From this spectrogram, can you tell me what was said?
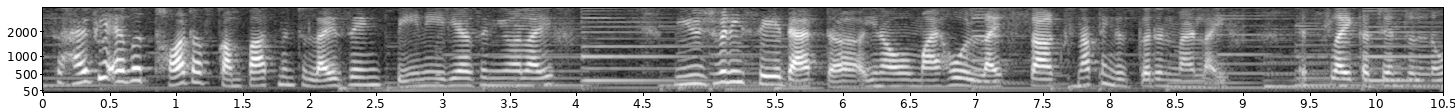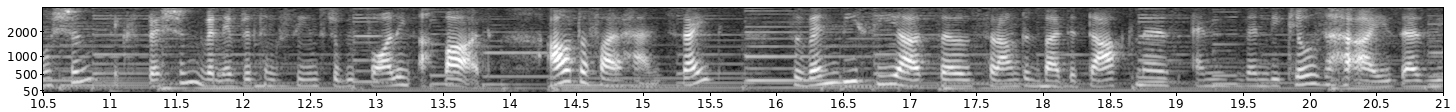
So, have you ever thought of compartmentalizing pain areas in your life? We usually say that, uh, you know, my whole life sucks, nothing is good in my life. It's like a general notion, expression when everything seems to be falling apart out of our hands, right? So, when we see ourselves surrounded by the darkness and when we close our eyes as we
